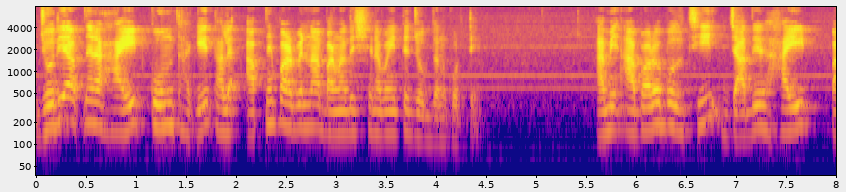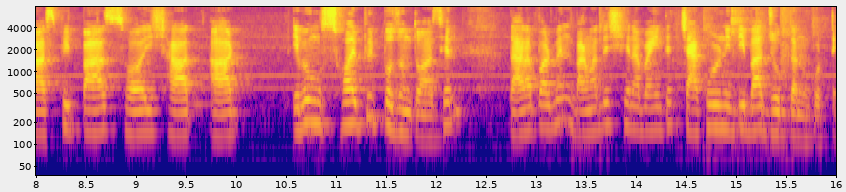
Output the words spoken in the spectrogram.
যদি আপনার হাইট কম থাকে তাহলে আপনি পারবেন না বাংলাদেশ সেনাবাহিনীতে যোগদান করতে। আমি আবারও বলছি, যাদের হাইট পাঁচ ফিট পাঁচ, ছয়, সাত, আট এবং ছয় ফিট পর্যন্ত আছেন তারা পারবেন বাংলাদেশ সেনাবাহিনীতে চাকুর নীতি বা যোগদান করতে।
